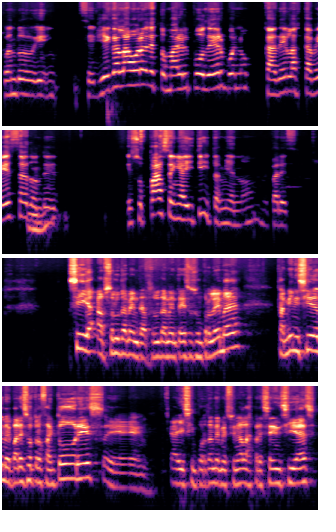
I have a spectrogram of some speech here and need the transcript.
cuando se llega la hora de tomar el poder, bueno, cae las cabezas, donde eso pasa en Haití también, ¿no? Me parece. Sí, absolutamente, absolutamente. Eso es un problema. También inciden, me parece, otros factores. Eh, ahí es importante mencionar las presencias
